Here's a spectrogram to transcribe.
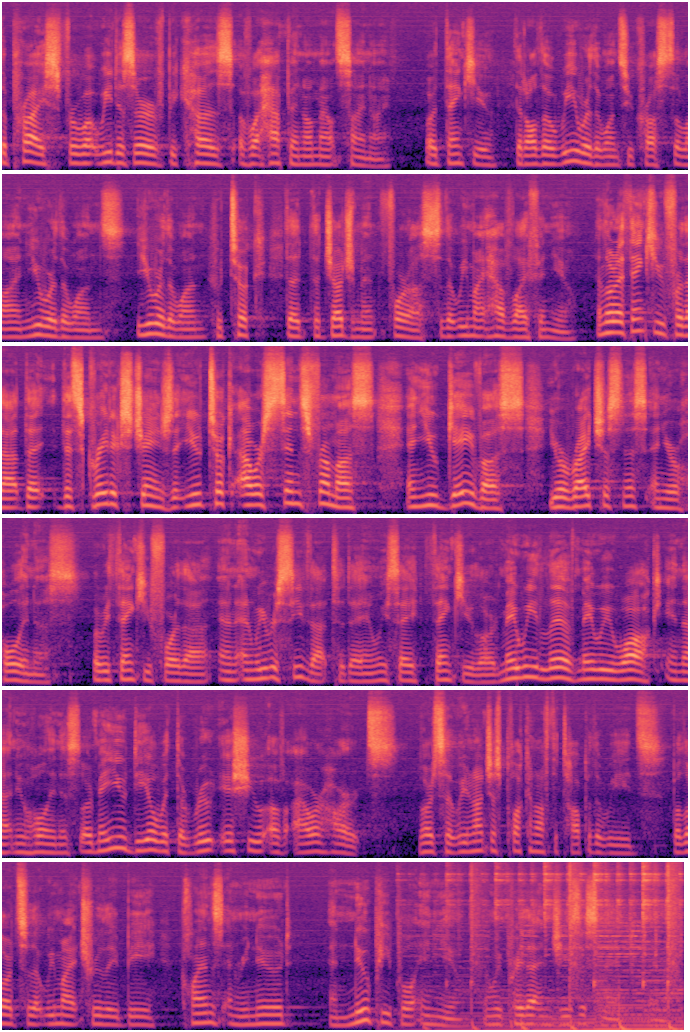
the price for what we deserve because of what happened on Mount Sinai. Lord, thank you that although we were the ones who crossed the line, you were the ones, you were the one who took the, the judgment for us so that we might have life in you. And Lord, I thank you for that, that this great exchange, that you took our sins from us and you gave us your righteousness and your holiness. Lord, we thank you for that. And, and we receive that today. And we say, Thank you, Lord. May we live, may we walk in that new holiness. Lord, may you deal with the root issue of our hearts. Lord, so that we're not just plucking off the top of the weeds, but Lord, so that we might truly be cleansed and renewed and new people in you. And we pray that in Jesus' name. Amen.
